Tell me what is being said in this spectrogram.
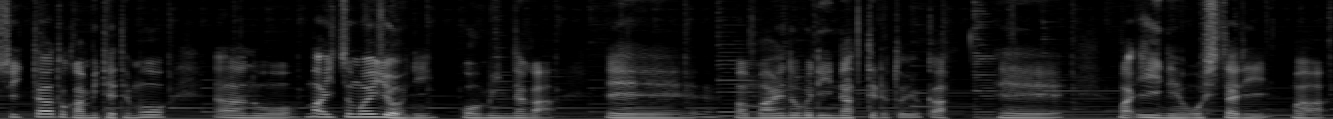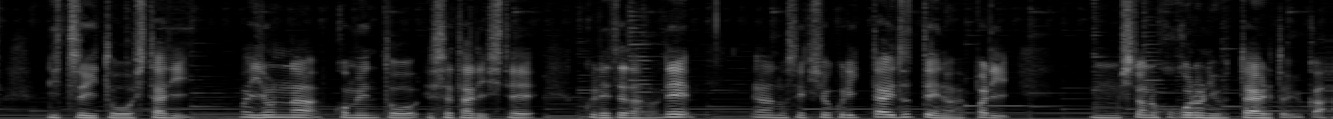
ツイッターとか見てても、あのまあ、いつも以上にこうみんなが、えーまあ、前のめりになってるというか、えーまあ、いいねを押したり、まあ、リツイートをしたり、まあ、いろんなコメントを寄せたりしてくれてたので、あの赤色立体図っていうのはやっぱり、うん、人の心に訴えるというか、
